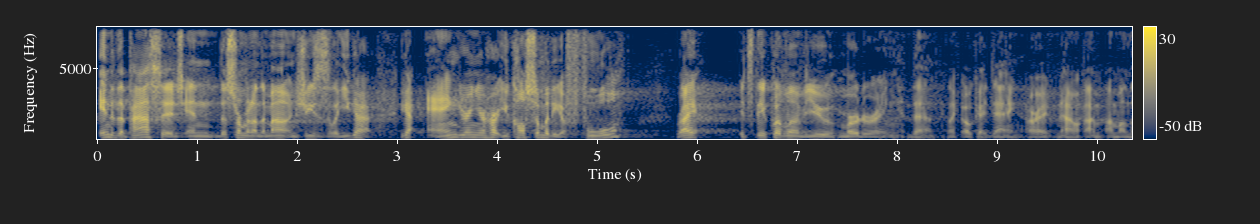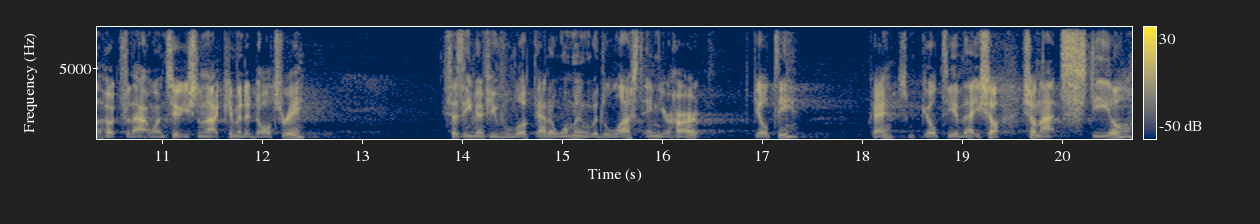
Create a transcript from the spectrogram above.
into the passage in the Sermon on the Mount, and Jesus is like, you got, you got anger in your heart. You call somebody a fool, right? It's the equivalent of you murdering them. Like, okay, dang, all right, now I'm, I'm on the hook for that one too. You shall not commit adultery. He says, even if you've looked at a woman with lust in your heart, guilty. Okay, so guilty of that. You shall, shall not steal.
